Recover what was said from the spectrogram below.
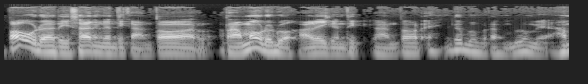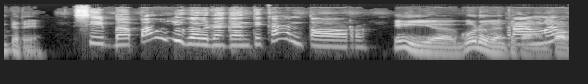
Pau udah resign ganti kantor. Rama udah dua kali ganti kantor. Eh udah belum belum ya? Hampir ya. Si bapak juga udah ganti kantor. Iya, gue udah ganti Rama? kantor.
